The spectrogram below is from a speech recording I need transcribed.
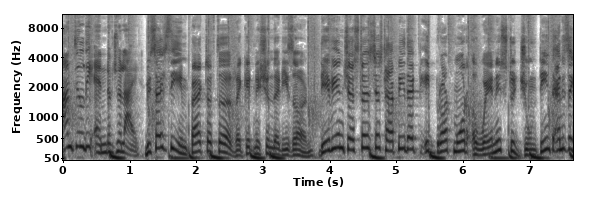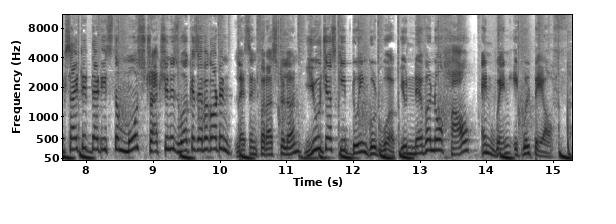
until the end of July. Besides the impact of the recognition that he's earned, Davian Chester is just happy that it brought more awareness to Juneteenth and is excited that it's the most traction his work has ever gotten. Lesson for us to learn you just keep doing good work. You never know how and when it will pay off.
